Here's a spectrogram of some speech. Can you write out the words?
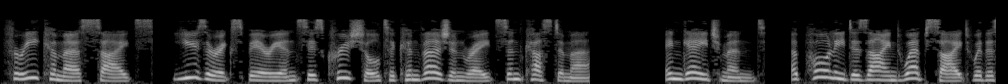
For e-commerce sites, user experience is crucial to conversion rates and customer engagement. A poorly designed website with a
